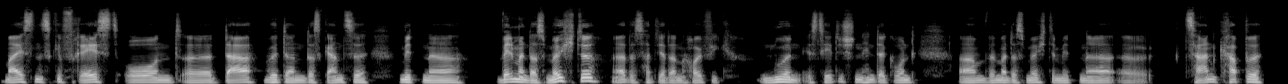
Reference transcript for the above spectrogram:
meistens gefräst und äh, da wird dann das Ganze mit einer, wenn man das möchte, ja, das hat ja dann häufig nur einen ästhetischen Hintergrund, ähm, wenn man das möchte, mit einer äh, Zahnkappe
